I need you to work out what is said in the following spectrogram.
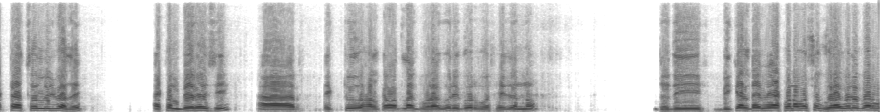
একটা চল্লিশ বাজে, এখন বের হয়েছি, আর একটু হালকা পাতলা ঘোরাঘুরি করব সেই জন্য। যদি বিকাল টাইমে এখন অবশ্য ঘোরাঘুরি করব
